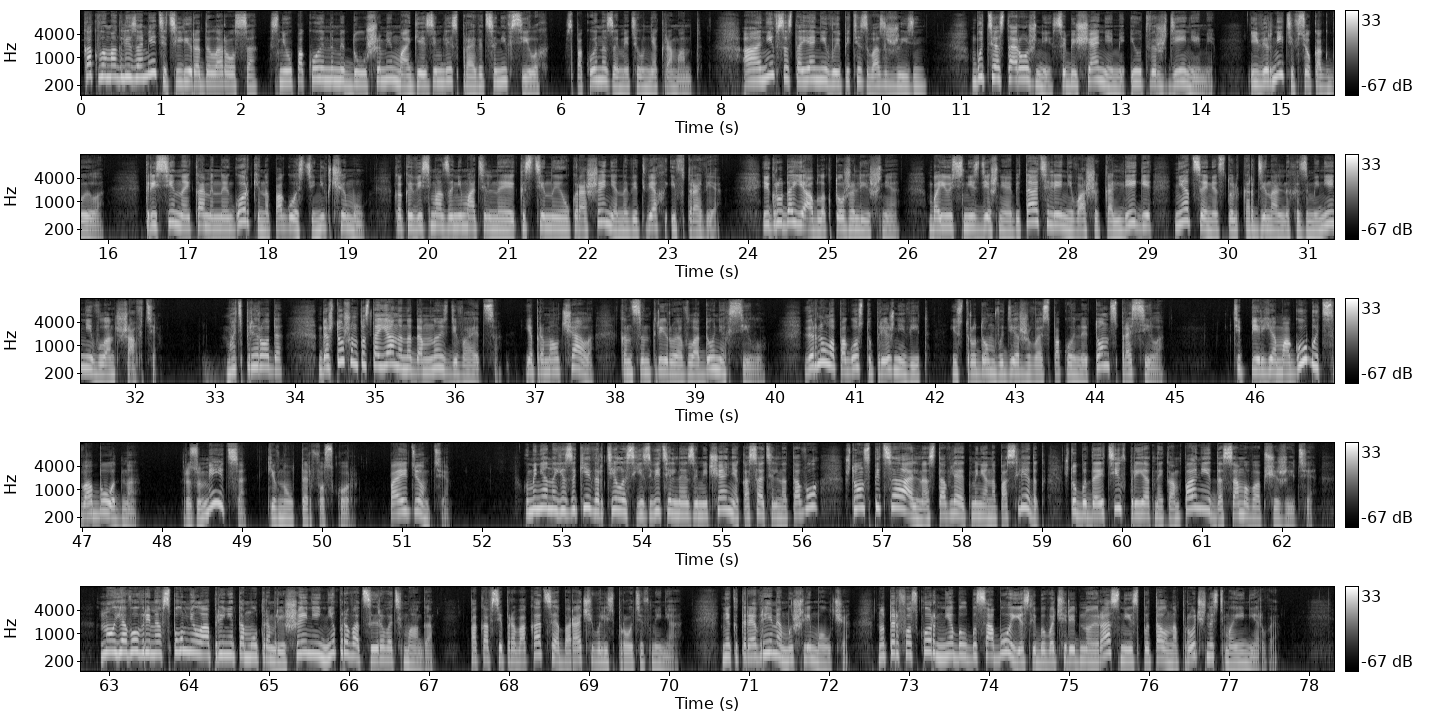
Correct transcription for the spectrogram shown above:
«Как вы могли заметить, Лира Делароса, с неупокоенными душами магия Земли справиться не в силах», — спокойно заметил некромант а они в состоянии выпить из вас жизнь. Будьте осторожней с обещаниями и утверждениями. И верните все, как было. Трясина и каменные горки на погосте ни к чему, как и весьма занимательные костяные украшения на ветвях и в траве. И груда яблок тоже лишняя. Боюсь, ни здешние обитатели, ни ваши коллеги не оценят столь кардинальных изменений в ландшафте. Мать природа, да что ж он постоянно надо мной издевается? Я промолчала, концентрируя в ладонях силу. Вернула по ГОСТу прежний вид и, с трудом выдерживая спокойный тон, спросила. «Теперь я могу быть свободна?» «Разумеется», — кивнул Терфоскор. «Пойдемте». У меня на языке вертелось язвительное замечание касательно того, что он специально оставляет меня напоследок, чтобы дойти в приятной компании до самого общежития. Но я вовремя вспомнила о принятом утром решении не провоцировать мага, пока все провокации оборачивались против меня. Некоторое время мы шли молча, но Терфоскор не был бы собой, если бы в очередной раз не испытал на прочность мои нервы.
